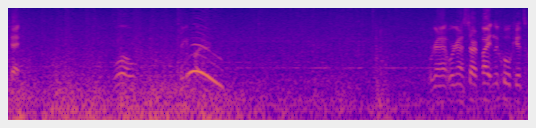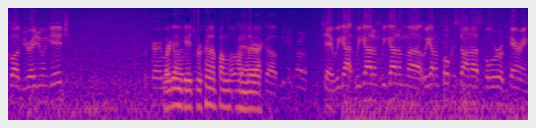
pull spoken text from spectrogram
Okay. Whoa. Taking fire. Gonna we're gonna start fighting the cool kids club. You ready to engage? Preparing my Ready to engage. We're coming up on, Okay, on their. up. Okay, we got we got him we got him uh, we got him focused on us, but we're repairing.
